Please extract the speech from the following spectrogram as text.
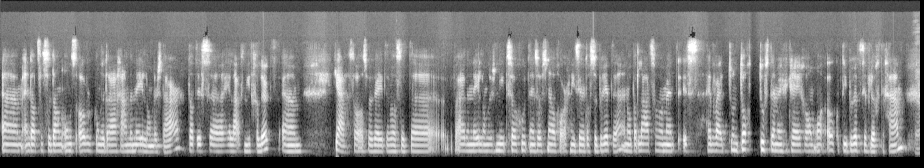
Um, en dat we ze dan ons over konden dragen aan de Nederlanders daar. Dat is uh, helaas niet gelukt. Ja, zoals we weten was het, uh, waren de Nederlanders niet zo goed en zo snel georganiseerd als de Britten. En op het laatste moment is, hebben wij toen toch toestemming gekregen om ook op die Britse vlucht te gaan. Ja.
